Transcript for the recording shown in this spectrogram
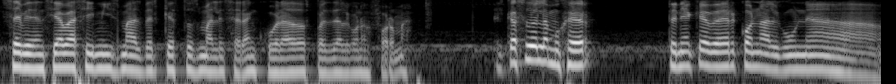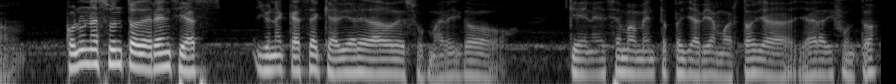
se evidenciaba a sí misma al ver que estos males eran curados pues de alguna forma. El caso de la mujer tenía que ver con alguna con un asunto de herencias y una casa que había heredado de su marido que en ese momento pues ya había muerto, ya, ya era difunto.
